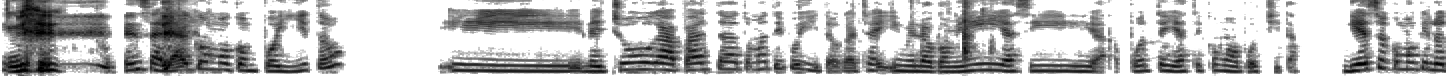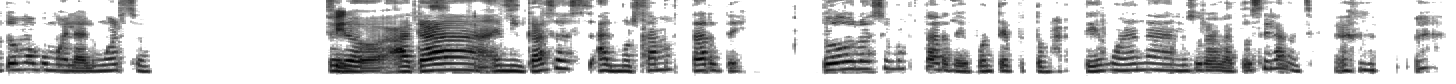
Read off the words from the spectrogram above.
ensalada como con pollito y lechuga, palta, tomate y pollito, ¿cachai? Y me lo comí y así, a ponte, ya estoy como a pochita. Y eso como que lo tomo como el almuerzo. Pero acá en mi casa almorzamos tarde. Todo lo hacemos tarde. Ponte tomar té, guana, nosotros a las 12 de la noche.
